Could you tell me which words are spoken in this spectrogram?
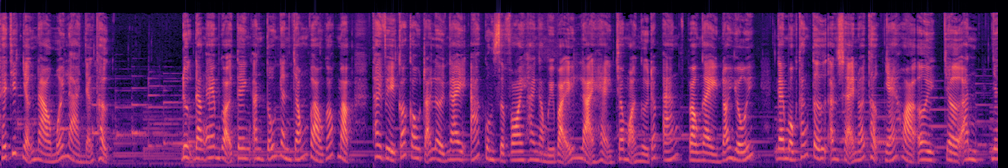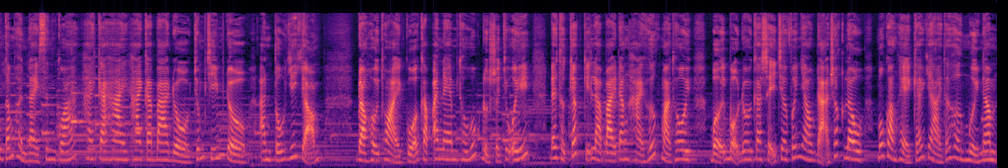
thế chiếc nhẫn nào mới là nhẫn thật? Được đàn em gọi tên anh Tú nhanh chóng vào góp mặt, thay vì có câu trả lời ngay, Á quân The Voice 2017 lại hẹn cho mọi người đáp án vào ngày nói dối. Ngày 1 tháng 4, anh sẽ nói thật nhé Hòa ơi, chờ anh, nhưng tấm hình này xinh quá, 2K2, 2K3 đồ, chống chiếm đồ, anh Tú dí dỏm. Đoạn hội thoại của cặp anh em thu hút được sự chú ý. Đây thực chất chỉ là bài đăng hài hước mà thôi, bởi bộ đôi ca sĩ chơi với nhau đã rất lâu, mối quan hệ kéo dài tới hơn 10 năm.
